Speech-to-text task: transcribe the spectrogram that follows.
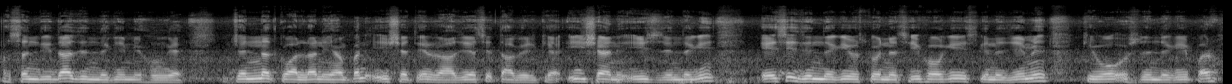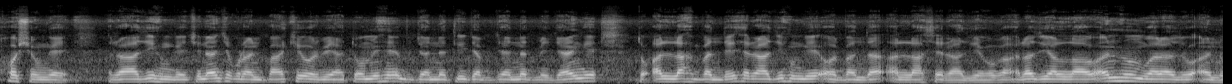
پسندیدہ زندگی میں ہوں گے۔ جنت کو اللہ نے یہاں پر عیشت راضیہ سے تعبیر کیا۔ عیشا نے یعنی عیش زندگی، ایسی زندگی اس کو نصیب ہوگی، اس کے نتیجے میں کہ وہ اس زندگی پر خوش ہوں گے۔ راضی ہوں گے۔ چنانچہ قرآن پاک اور بیاتوں میں ہیں، جنتی جب جنت میں جائیں گے تو اللہ بندے سے راضی ہوں گے اور بندہ اللہ سے راضی ہوگا۔ رضی اللہ عنہم و رض عنہ۔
